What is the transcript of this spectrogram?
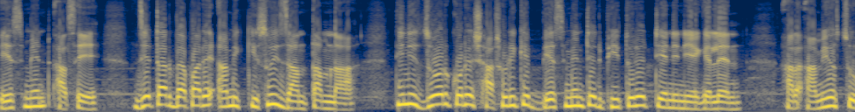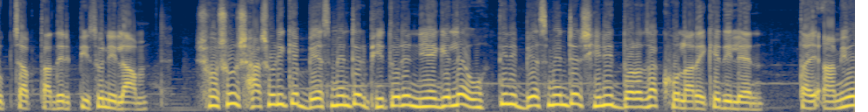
বেসমেন্ট আছে, যেটার ব্যাপারে আমি কিছুই জানতাম না। তিনি জোর করে শাশুড়িকে বেসমেন্টের ভিতরে টেনে নিয়ে গেলেন, আর আমিও চুপচাপ তাদের পিছু নিলাম। শ্বশুর শাশুড়িকে বেসমেন্টের ভিতরে নিয়ে গেলেও তিনি বেসমেন্টের সিঁড়ির দরজা খোলা রেখে দিলেন। তাই আমিও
